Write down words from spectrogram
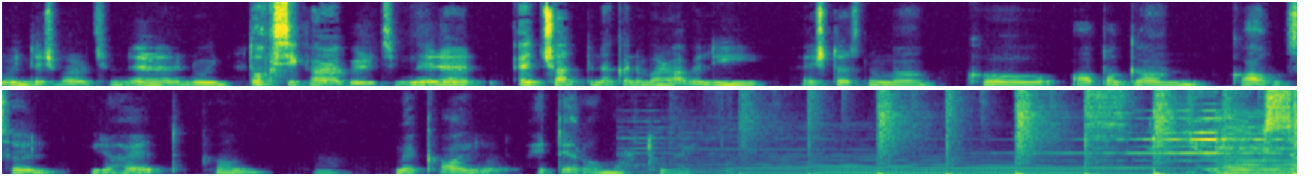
նույն դժվարությունները, նույն տոքսիկ հարաբերությունները, այդ շատ բնականաբար ավելի հեշտացնում է քո ապագան կառուցել իր հետ, քան մեկ այլ հետերո մարդու հետ։ You look so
